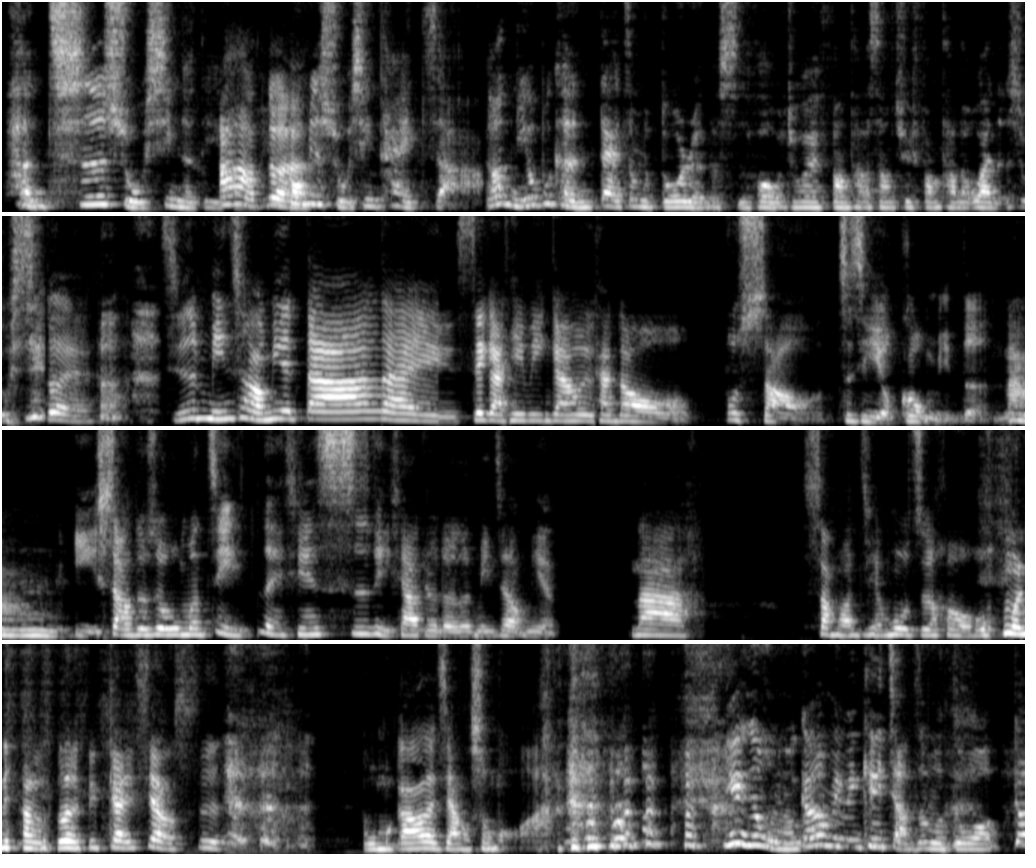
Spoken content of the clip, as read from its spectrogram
很吃属性的地方，啊对后面属性太杂，然后你又不可能带这么多人的时候，我就会放他上去，放他的万能属性。对，其实名场面大家在 Sega TV 应该会看到不少自己有共鸣的。那以上就是我们自己内心私底下觉得的名场面。那上完节目之后，我们两个人该像是我们刚刚在讲什么啊？因为呢，我们刚刚明明可以讲这么多，对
